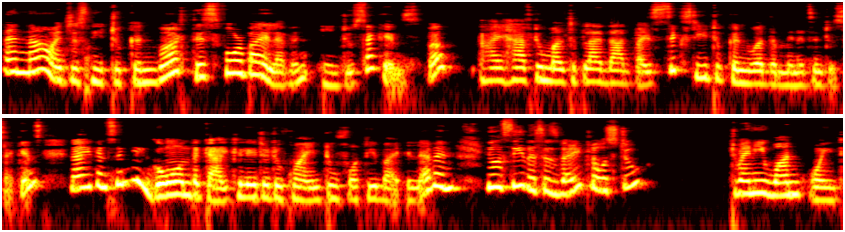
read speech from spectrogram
And now I just need to convert this 4 by 11 into seconds. Well, I have to multiply that by 60 to convert the minutes into seconds. Now you can simply go on the calculator to find 240 by 11. You'll see this is very close to 21.8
